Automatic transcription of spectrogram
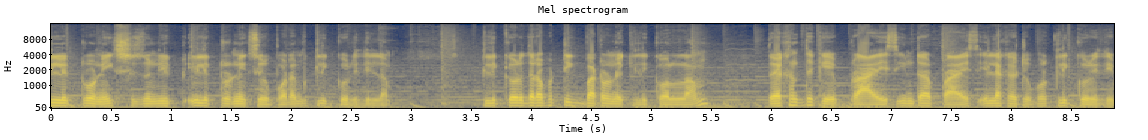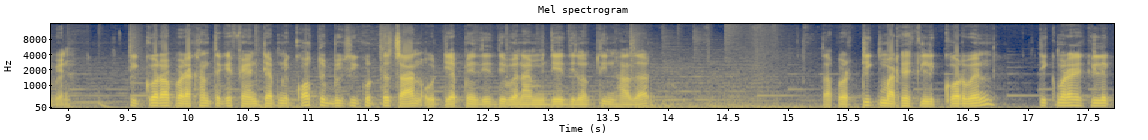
ইলেকট্রনিক্স সেজন্য ইলেকট্রনিক্সের উপর আমি ক্লিক করে দিলাম। ক্লিক করে দেওয়ার পর টিক বাটনে ক্লিক করলাম। তো এখান থেকে প্রাইস ইন্টার প্রাইস এই লেখাটির উপর ক্লিক করে দিবেন। ক্লিক করার পর এখান থেকে ফ্যানটি আপনি কত বিক্রি করতে চান, ওইটি আপনি দিয়ে দেবেন। আমি দিয়ে দিলাম তিন হাজার। তারপর টিক মার্কে ক্লিক করবেন। টিক মার্কে ক্লিক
